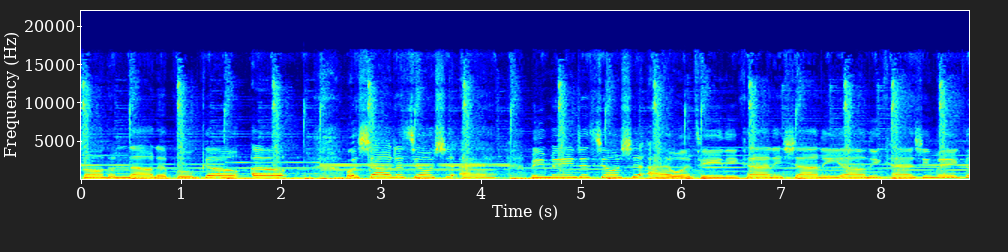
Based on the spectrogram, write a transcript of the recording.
从头脑袋不够。我想这就是爱，明明这就是爱。我替你看，你想你要你开心没够。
